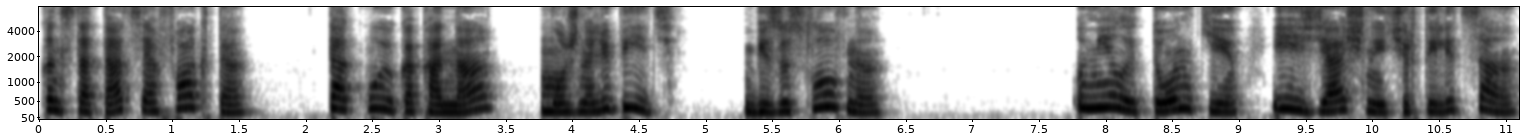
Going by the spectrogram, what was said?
Констатация факта – Такую, как она, можно любить. Безусловно. Умелые тонкие и изящные черты лица,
